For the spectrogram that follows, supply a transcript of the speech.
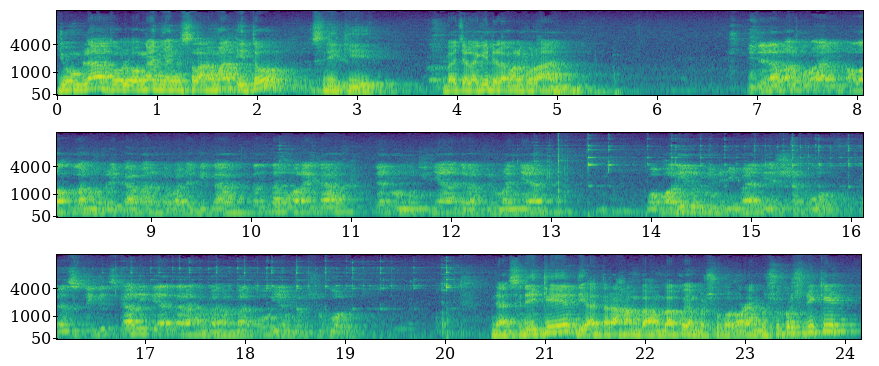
Jumlah golongan yang selamat itu sedikit. Baca lagi dalam Al-Quran. Di dalam Al-Quran Allah telah memberi kabar kepada kita tentang mereka dan memujinya dalam firman-Nya wa qalilun min ibadiyas syakur dan sedikit sekali di antara hamba-hambaku yang bersyukur. Dan sedikit di antara hamba-hambaku yang bersyukur. Orang yang bersyukur sedikit.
